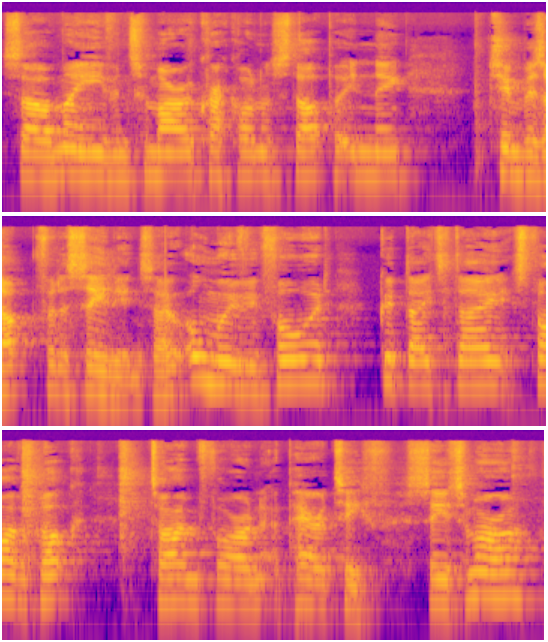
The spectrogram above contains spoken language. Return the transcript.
So I may even tomorrow crack on and start putting the timbers up for the ceiling. So all moving forward. Good day today. It's five o'clock. Time for an aperitif. See you tomorrow.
